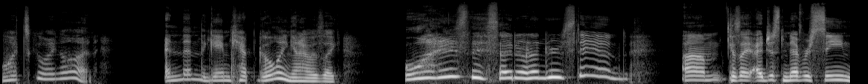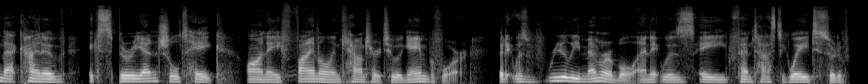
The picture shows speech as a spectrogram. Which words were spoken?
What's going on? And then the game kept going, and I was like, what is this? I don't understand. Um, because I, I just never seen that kind of experiential take on a final encounter to a game before. But it was really memorable, and it was a fantastic way to sort of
